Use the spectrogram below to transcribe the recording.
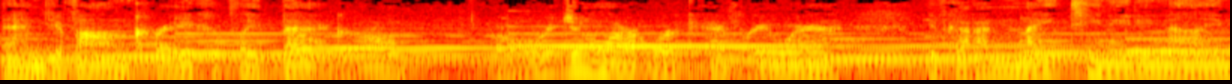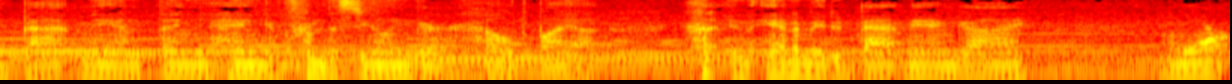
and Yvonne Craig, who played Batgirl. Original artwork everywhere. You've got a 1989 Batman thing hanging from the ceiling there, held by a an animated Batman guy more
